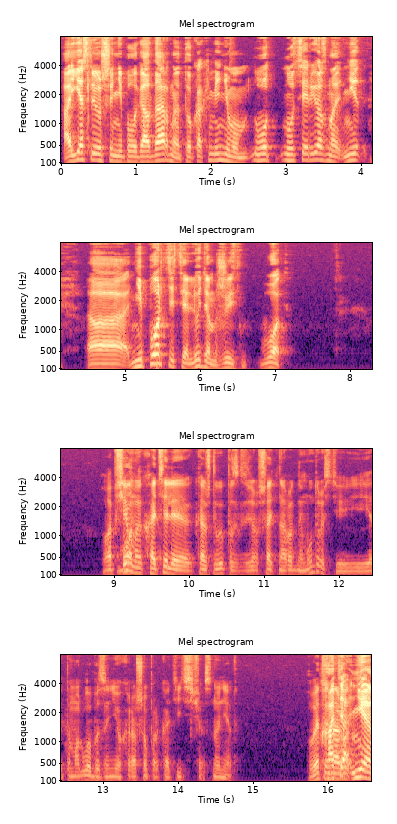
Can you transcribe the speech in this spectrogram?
а если уж и не благодарны, то как минимум, ну вот, ну серьезно, не, э, не портите людям жизнь, вот. Вообще вот. мы хотели каждый выпуск завершать народной мудростью, и это могло бы за нее хорошо прокатить сейчас, но нет. В этой Хотя, народ... не,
